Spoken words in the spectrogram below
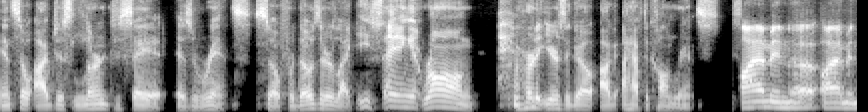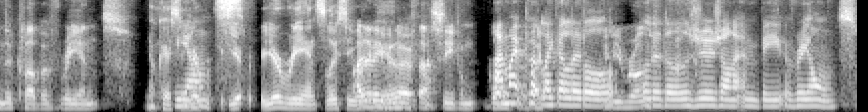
And so I've just learned to say it as rinse. So for those that are like, he's saying it wrong, I heard it years ago. I, I have to call him rinse. I am in. Uh, I am in the club of Rience. Okay, so you're, Rience. you're you're rinse, Lucy. I don't are even you? know if that's even. I might put like a little, maybe a wrong. little zhuzh on it and be rience.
